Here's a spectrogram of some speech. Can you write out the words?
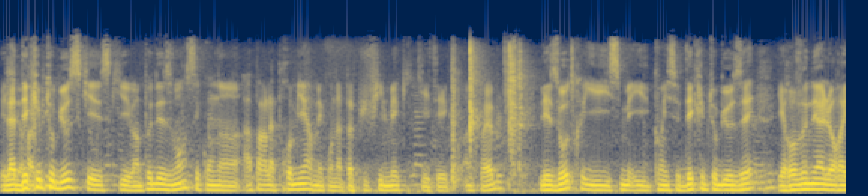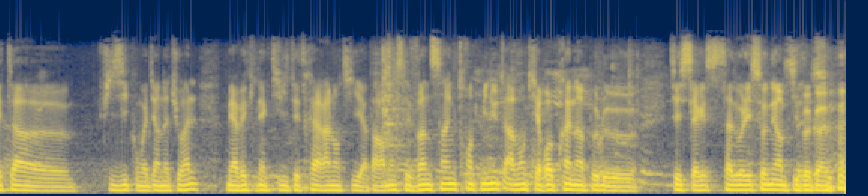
Et la décryptobiose, ce qui est, ce qui est un peu décevant, c'est qu'on a, à part la première, mais qu'on n'a pas pu filmer, qui, était incroyable, les autres, ils, quand ils se décryptobiosaient, ils revenaient à leur état physique, on va dire naturel, mais avec une activité très ralentie. Apparemment, c'est 25-30 minutes avant qu'ils reprennent un peu le. Tu sais, ça, doit les sonner un petit peu quand même.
